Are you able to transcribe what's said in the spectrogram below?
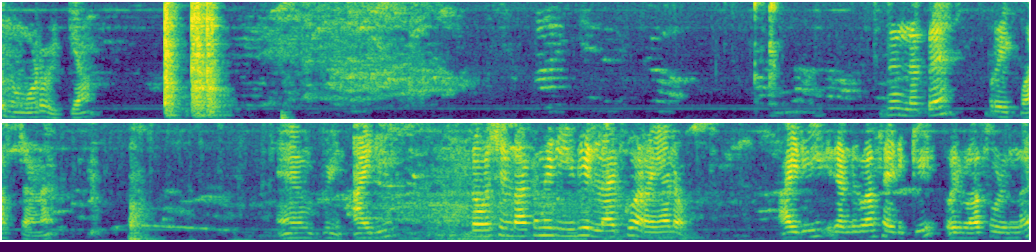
ഒന്നും കൂടെ ഒഴിക്കാം. ഇത് ഇന്നത്തെ ബ്രേക്ക്ഫാസ്റ്റാണ് അരി ദോശ ഉണ്ടാക്കുന്ന രീതി എല്ലാവർക്കും അറിയാലോ. അരി രണ്ട് ഗ്ലാസ് അരിക്ക് ഒരു ഗ്ലാസ് ഉഴുന്ന്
